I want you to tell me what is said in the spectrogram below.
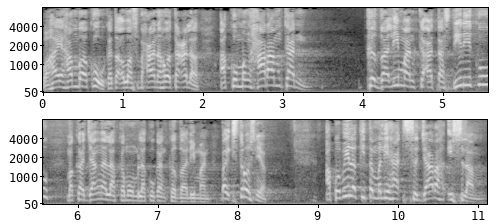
Wahai hamba-Ku, kata Allah Subhanahu wa taala, aku mengharamkan kezaliman ke atas diriku, maka janganlah kamu melakukan kezaliman. Baik, seterusnya. Apabila kita melihat sejarah Islam,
